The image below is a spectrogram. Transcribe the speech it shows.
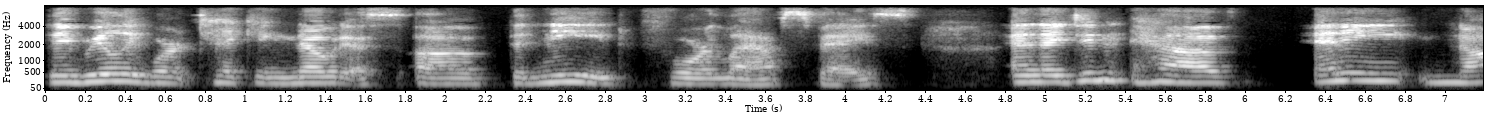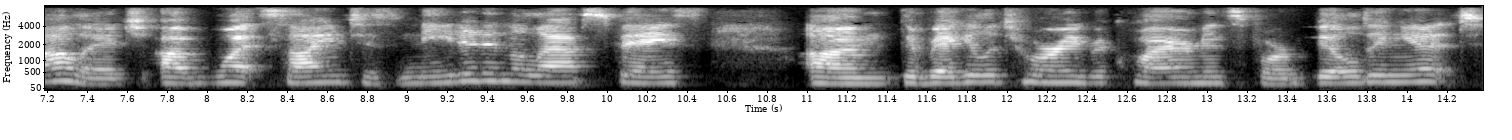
they really weren't taking notice of the need for lab space. And they didn't have any knowledge of what scientists needed in the lab space, um, the regulatory requirements for building it,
